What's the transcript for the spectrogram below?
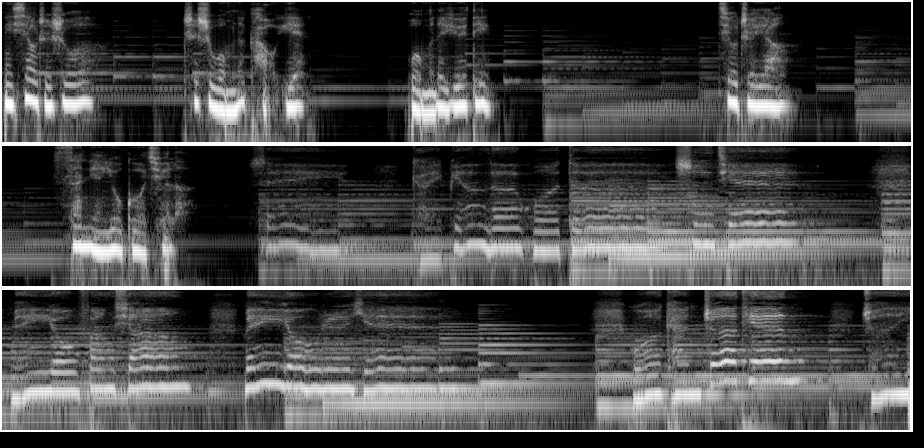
你笑着说：“这是我们的考验，我们的约定。”就这样，三年又过去了。谁改变了我的世界？没有方向，没有日夜。这天，这一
